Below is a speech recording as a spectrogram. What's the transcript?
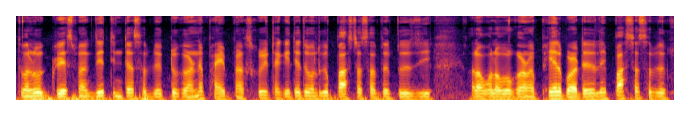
তোমালোকক গ্ৰেছ মাৰ্ক দিয়ে, তিনিটা ছাবজেক্টৰ কাৰণে ফাইভ মাৰ্কছ কৰি থাকে। এতিয়া তোমালোকে পাঁচটা ছাবজেক্টত যদি অলপ অলপৰ কাৰণে ফেইল কৰা, তেতিয়াহ'লে পাঁচটা ছাবজেক্ট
